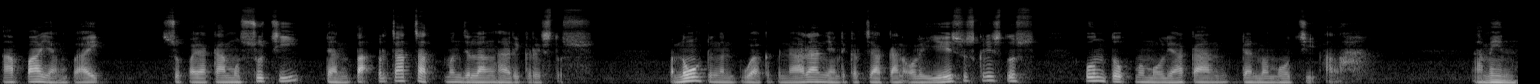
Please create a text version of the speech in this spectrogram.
apa yang baik supaya kamu suci dan tak bercacat menjelang hari Kristus. Penuh dengan buah kebenaran yang dikerjakan oleh Yesus Kristus untuk memuliakan dan memuji Allah. Amin.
